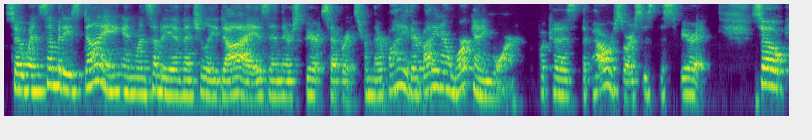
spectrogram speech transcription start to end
So when somebody's dying and when somebody eventually dies and their spirit separates from their body, their body don't work anymore because the power source is the spirit. So,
